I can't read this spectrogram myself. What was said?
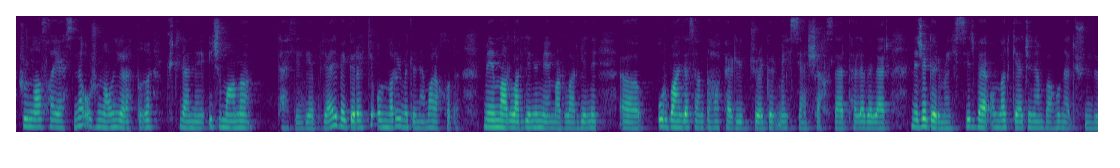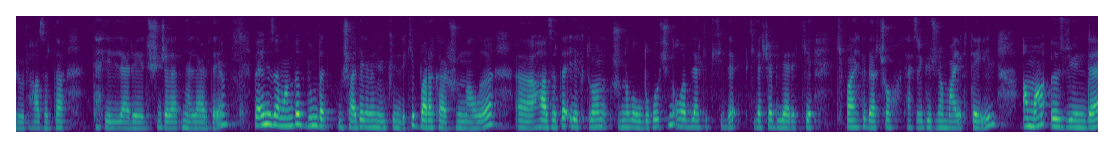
jurnal sayəsində o jurnalın yaratdığı kütləni, icmanı təhlil edə bilək və görək ki, onlara ümumiyyətlə nə maraqlıdır. Memarlar, yeni memarlar, yeni urbanizasiyanı daha fərqli cürə görmək istəyən şəxslər, tələbələr necə görmək istəyir və onlar gələcəklə bağlı nə düşündürür, hazırda təhlilləri, düşüncələri nələrdir? Və eyni zamanda bunu da müşahidə etmək mümkündür ki, Baraka jurnalı hazırda elektron jurnal olduğu üçün ola bilər ki, fikirləşə bilərik ki, kifayət qədər çox təsir gücünə malik deyil, amma özlüyündə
